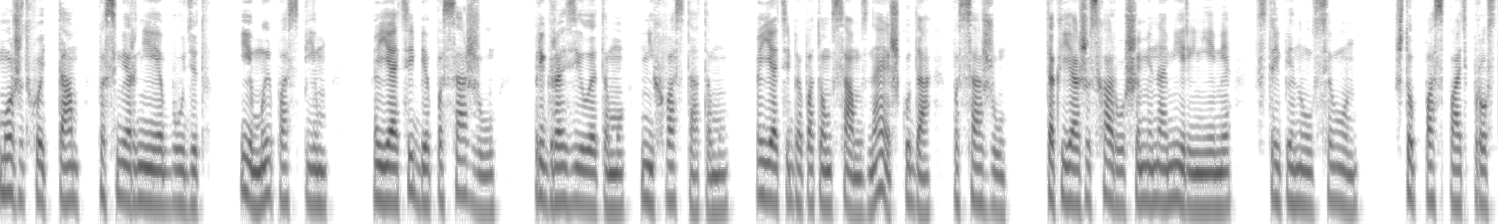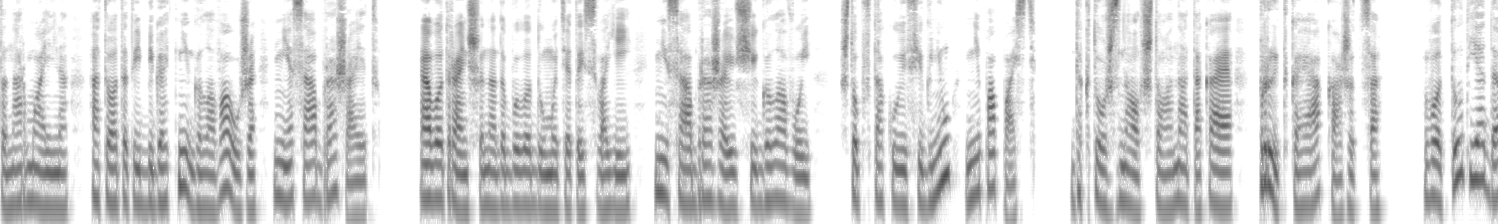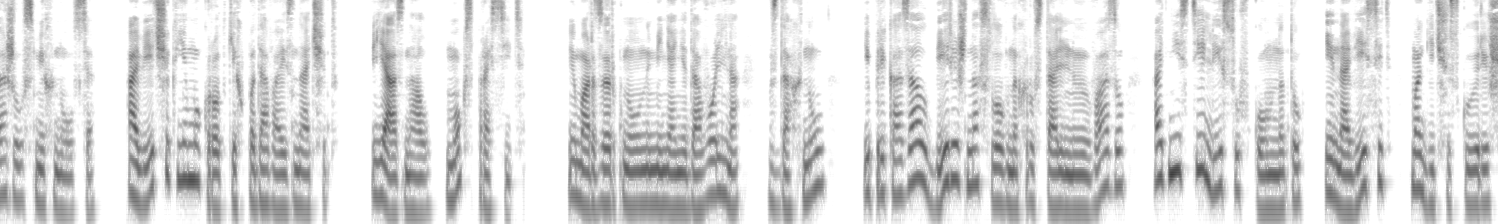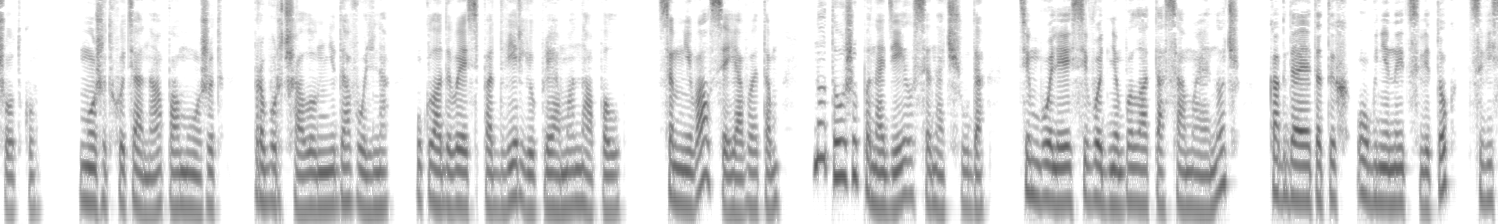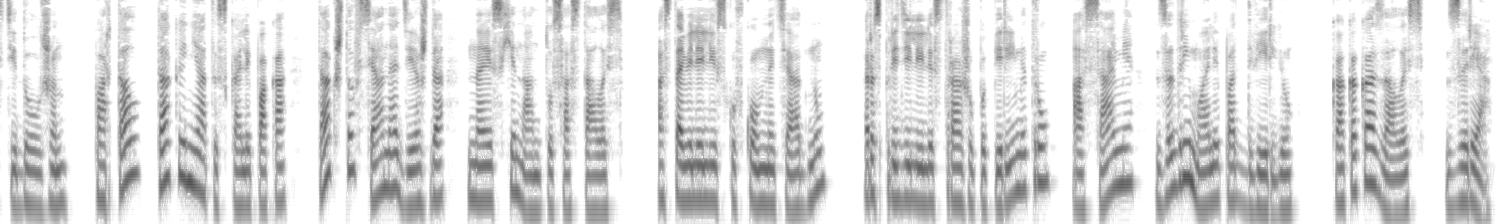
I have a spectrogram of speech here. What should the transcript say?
Может, хоть там посмирнее будет, и мы поспим. Я тебе посажу, пригрозил этому нехвостатому. Я тебя потом сам знаешь куда посажу. «Так я же с хорошими намерениями», — встрепенулся он. «Чтоб поспать просто нормально, а то от этой беготни голова уже не соображает. А вот раньше надо было думать этой своей несоображающей головой, чтоб в такую фигню не попасть. Да кто ж знал, что она такая прыткая окажется?» Вот тут я даже усмехнулся. Овечек ему кротких подавай, значит. Я знал, мог спросить. Имар зыркнул на меня недовольно, вздохнул и приказал бережно, словно хрустальную вазу, отнести лису в комнату и навесить магическую решетку. «Может, хоть она поможет», — пробурчал он недовольно, укладываясь под дверью прямо на пол. Сомневался я в этом, но тоже понадеялся на чудо. Тем более сегодня была та самая ночь, когда этот их огненный цветок цвести должен. Портал так и не отыскали пока, так что вся надежда на Эсхинантус осталась. Оставили Лиску в комнате одну, распределили стражу по периметру, а сами задремали под дверью. Как оказалось, зря.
